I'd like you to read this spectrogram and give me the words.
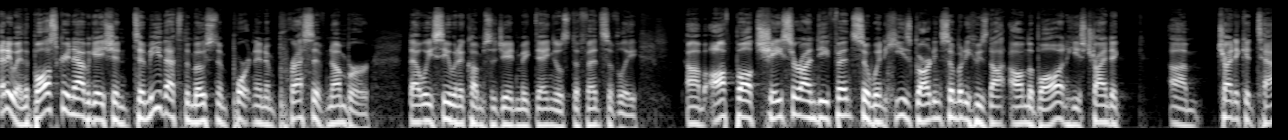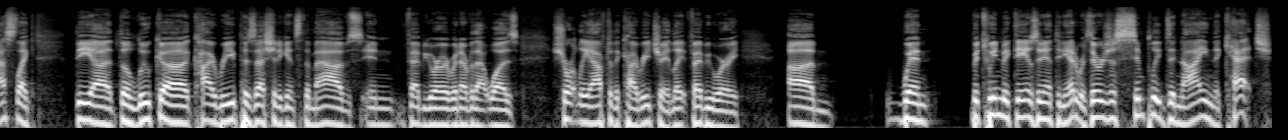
anyway, the ball screen navigation, to me, that's the most important and impressive number that we see when it comes to Jaden McDaniels defensively. Um, off ball chaser on defense. So when he's guarding somebody who's not on the ball and he's trying to um, try to contest like the uh, the Luka Kyrie possession against the Mavs in February, whenever that was, shortly after the Kyrie trade, late February, um, when between McDaniels and Anthony Edwards, they were just simply denying the catch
